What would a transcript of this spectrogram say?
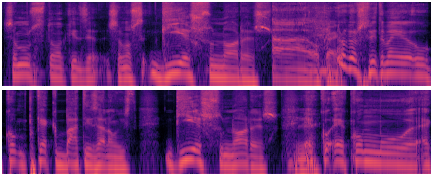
Chamam-se, estão aqui a dizer, chamam-se guias sonoras. Ah, ok. Eu nunca percebi também o, como, porque é que batizaram isto. Guias sonoras. É, co- é como eh,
